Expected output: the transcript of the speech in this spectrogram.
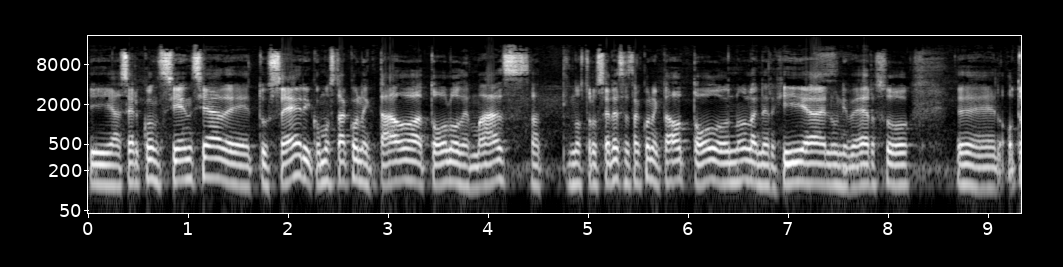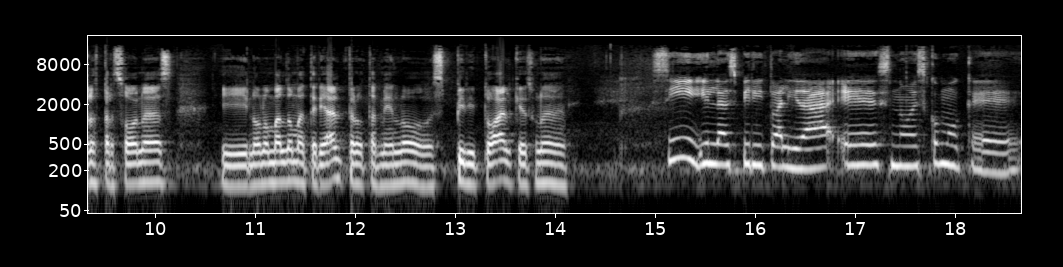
y hacer conciencia de tu ser y cómo está conectado a todo lo demás. nuestros seres están conectados a todo, ¿no? La energía, el universo, eh, otras personas y no nomás lo material, pero también lo espiritual, que es una Sí, y la espiritualidad es, no es como que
